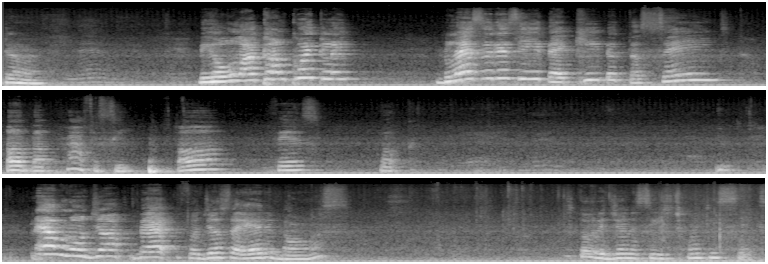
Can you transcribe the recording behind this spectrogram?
done. Behold, I come quickly. Blessed is he that keepeth the sayings of the prophecy of this book. Now we're going to jump back for just an added bonus. Let's go to Genesis 26.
